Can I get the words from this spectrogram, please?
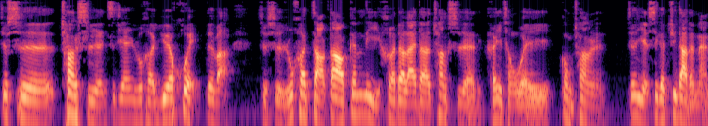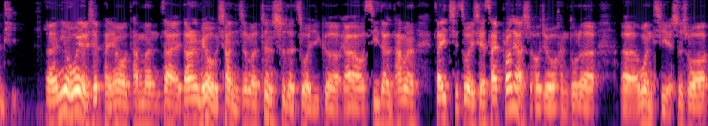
就是创始人之间如何约会，对吧？就是如何找到跟你合得来的创始人，可以成为共创人，这也是一个巨大的难题。呃，因为我有一些朋友，他们在当然没有像你这么正式的做一个 LLC，但是他们在一起做一些 side project 的时候，就有很多的呃问题，也是说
